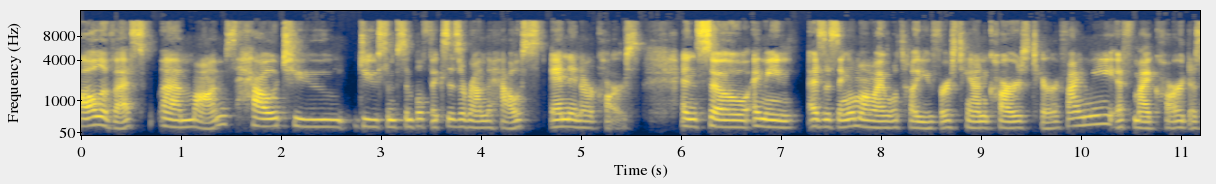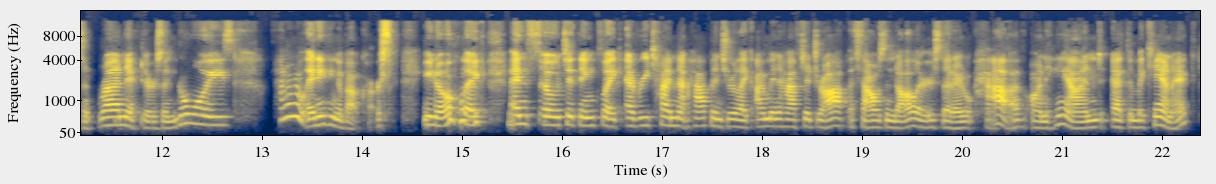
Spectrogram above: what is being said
all of us um, moms how to do some simple fixes around the house and in our cars. And so, I mean, as a single mom, I will tell you firsthand cars terrify me. If my car doesn't run, if there's a noise, I don't know anything about cars, you know, like, mm-hmm. and so to think like every time that happens, you're like, I'm going to have to drop a thousand dollars that I don't have on hand at the mechanic.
